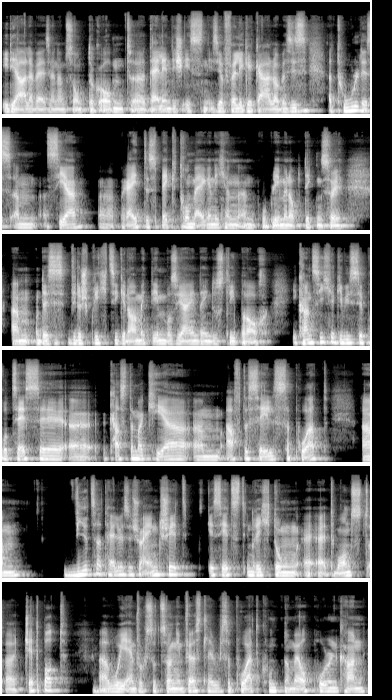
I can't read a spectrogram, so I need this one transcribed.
idealerweise an einem Sonntagabend äh, thailändisch essen, ist ja völlig egal, aber es ist ein Tool, das ähm, ein sehr äh, breites Spektrum eigentlich an, an Problemen abdecken soll. Ähm, und das ist, widerspricht sie genau mit dem, was ich auch in der Industrie brauche. Ich kann sicher gewisse Prozesse, äh, Customer Care, ähm, After Sales Support, ähm, wird es teilweise schon eingesetzt in Richtung äh, Advanced äh, Chatbot, äh, wo ich einfach sozusagen im First Level Support Kunden nochmal abholen kann,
